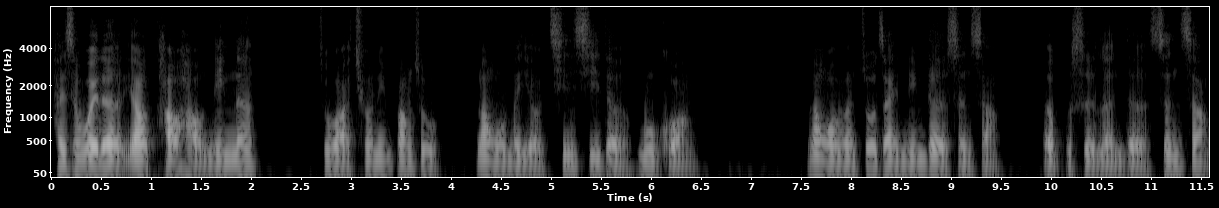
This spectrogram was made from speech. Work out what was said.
还是为了要讨好您呢？主啊，求您帮助。让我们有清晰的目光，让我们坐在您的身上，而不是人的身上。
